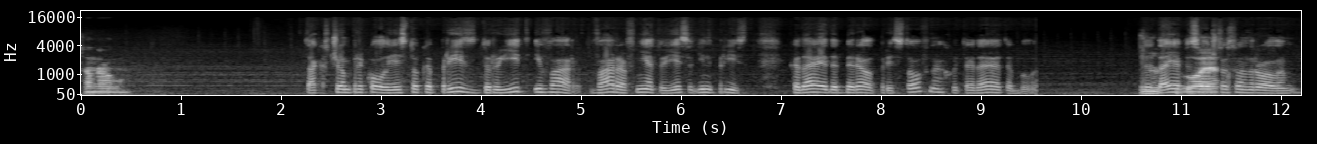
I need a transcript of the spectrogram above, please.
с анроллом? Так, в чем прикол? Есть только приз, друид и вар. Варов нету, есть один приз. Когда я добирал пристов, нахуй, тогда это было. Тогда я писал, Двое. что с анроллом.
